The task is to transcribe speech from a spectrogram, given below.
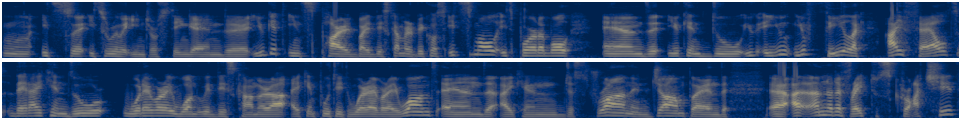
mm, it's uh, it's really interesting, and uh, you get inspired by this camera because it's small, it's portable, and you can do you you you feel like I felt that I can do whatever I want with this camera. I can put it wherever I want, and I can just run and jump, and I, I'm not afraid to scratch it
